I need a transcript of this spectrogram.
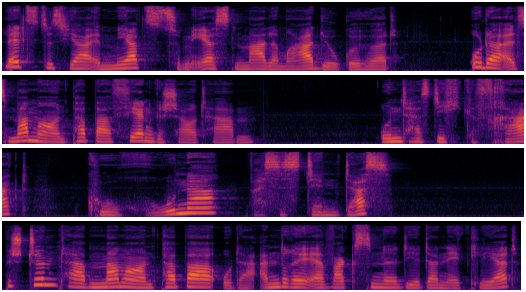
letztes Jahr im März zum ersten Mal im Radio gehört oder als Mama und Papa ferngeschaut haben. Und hast dich gefragt, Corona? Was ist denn das? Bestimmt haben Mama und Papa oder andere Erwachsene dir dann erklärt,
